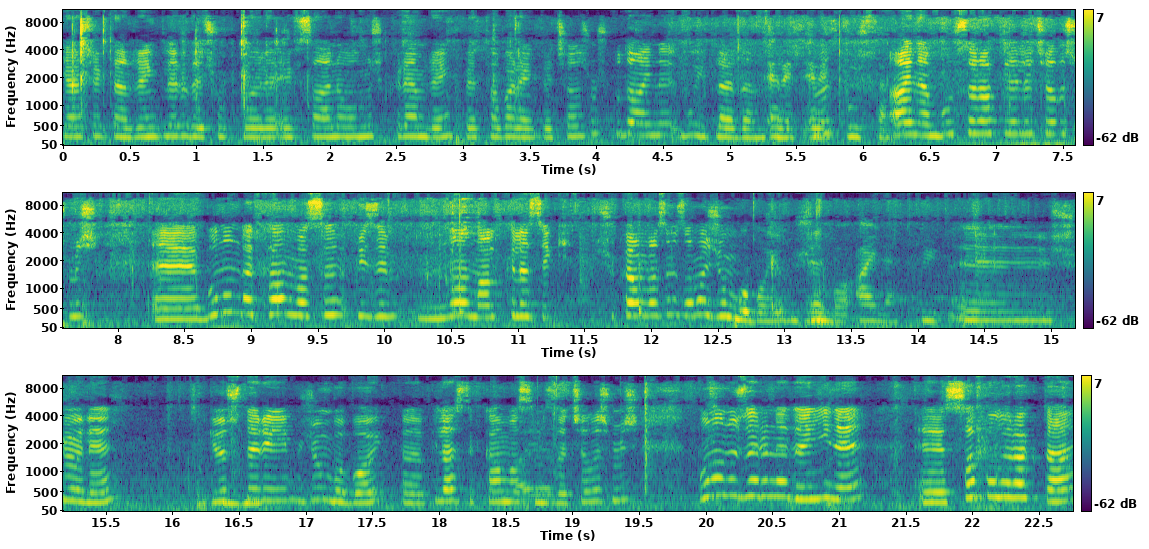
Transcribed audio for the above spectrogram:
Gerçekten renkleri de çok böyle efsane olmuş. Krem renk ve taba renkle çalışmış. Bu da aynı bu iplerden Evet, çalıştınız. evet Bursa. Aynen Bursa rafya ile çalışmış. Ee, bunun da kanvası bizim normal klasik. Şu kanvasımız ama jumbo boyu. Jumbo aynen. Büyük. Ee, şöyle göstereyim. Jumbo boy e, plastik kanvasımızda çalışmış. Bunun üzerine de yine e, sap olarak da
